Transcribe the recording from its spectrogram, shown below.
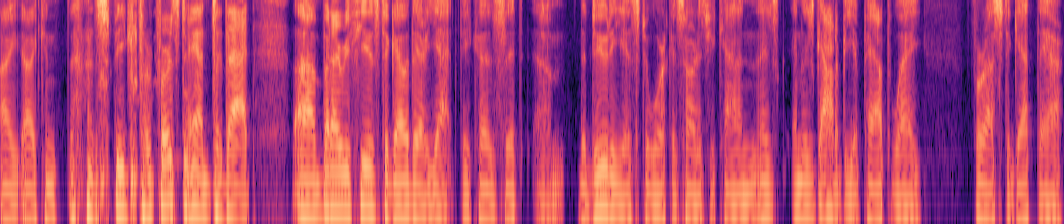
I, I can speak for firsthand to that, uh, but I refuse to go there yet because it um, the duty is to work as hard as you can, and there's and there's got to be a pathway for us to get there.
